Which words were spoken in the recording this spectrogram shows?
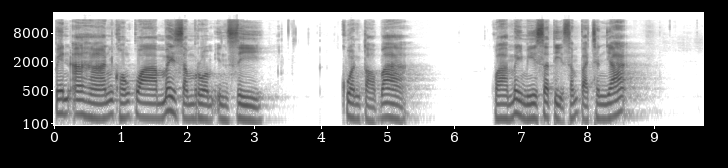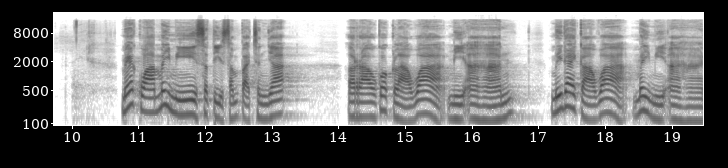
เป็นอาหารของความไม่สำรวมอินทรีย์ ควรตอบว่า ความไม่มีสติสัมปชัญญะ แม้ความไม่มีสติสัมปชัญญะ เราก็กล่าวว่ามีอาหาร ไม่ได้กล่าวว่าไม่มีอาหาร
